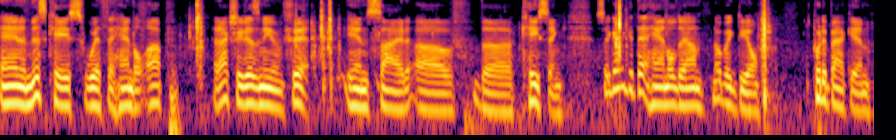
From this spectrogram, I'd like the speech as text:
And in this case, with the handle up, it actually doesn't even fit inside of the casing. So you gotta get that handle down, no big deal. Put it back in.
